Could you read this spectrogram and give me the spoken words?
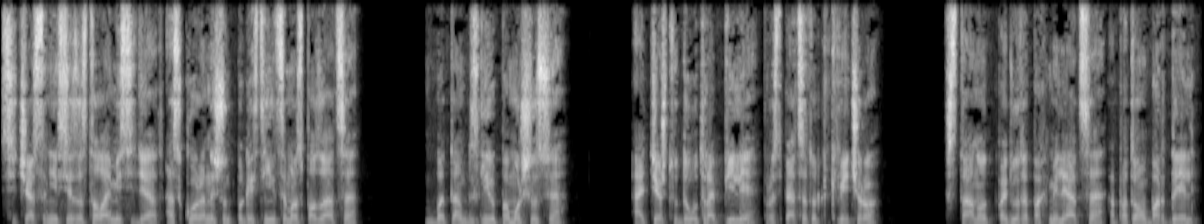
Сейчас они все за столами сидят, а скоро начнут по гостиницам расползаться. Батан брезгливо поморщился. А те, что до утра пили, проспятся только к вечеру. Встанут, пойдут опохмеляться, а потом в бордель.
